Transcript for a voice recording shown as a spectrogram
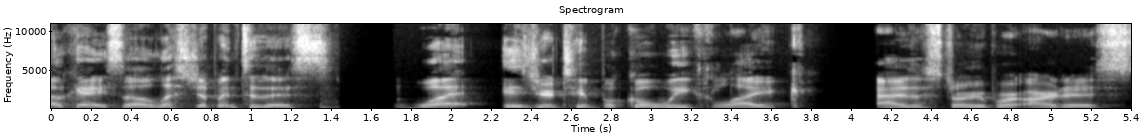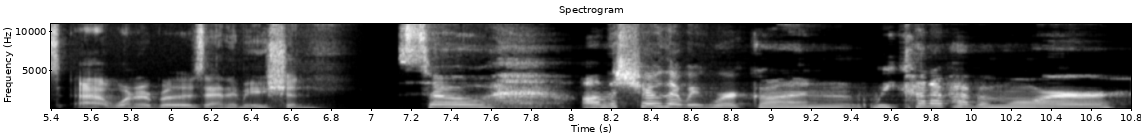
Okay, so let's jump into this. What is your typical week like as a storyboard artist at Warner Brothers Animation? So, on the show that we work on, we kind of have a more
